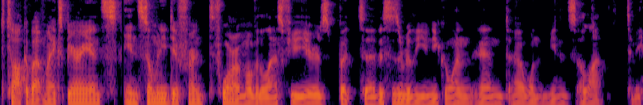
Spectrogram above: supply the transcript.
to talk about my experience in so many different forum over the last few years, but uh, this is a really unique one and uh, one that means a lot to me.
